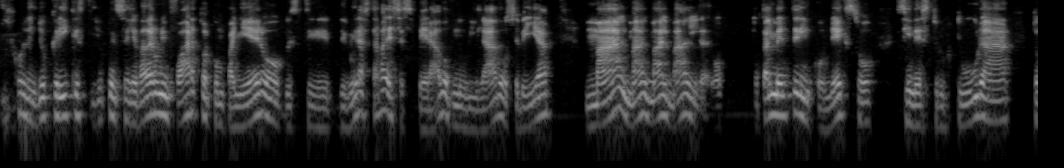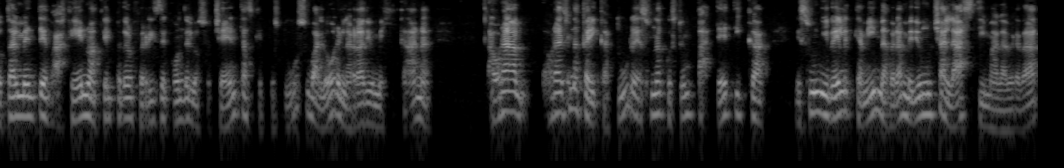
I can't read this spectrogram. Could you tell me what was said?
híjole, yo creí que, este- yo pensé, le va a dar un infarto al compañero, este, de veras estaba desesperado, obnubilado, se veía mal, mal, mal, mal, totalmente inconexo, sin estructura, totalmente ajeno a aquel Pedro Ferriz de Con de los ochentas, que pues tuvo su valor en la radio mexicana. Ahora, ahora es una caricatura, es una cuestión patética, es un nivel que a mí, la verdad, me dio mucha lástima, la verdad,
